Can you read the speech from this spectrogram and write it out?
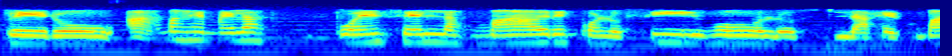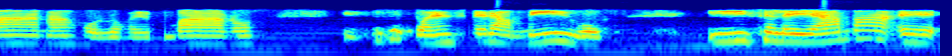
pero almas gemelas pueden ser las madres con los hijos, los, las hermanas o los hermanos, incluso pueden ser amigos. Y se le llama eh,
